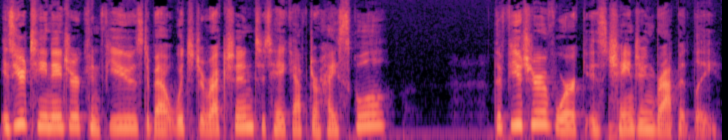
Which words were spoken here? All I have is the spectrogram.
Is your teenager confused about which direction to take after high school? The future of work is changing rapidly,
